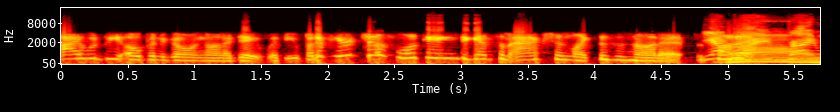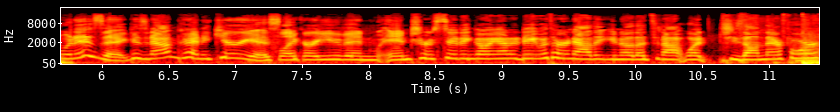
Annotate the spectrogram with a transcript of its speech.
I would be open to going on a date with you. But if you're just looking to get some action, like this is not it. It's Yeah, not. Brian, Wow. Brian, what is it? Because now I'm kind of curious. Like, are you even interested in going on a date with her now that you know that's not what she's on there for?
